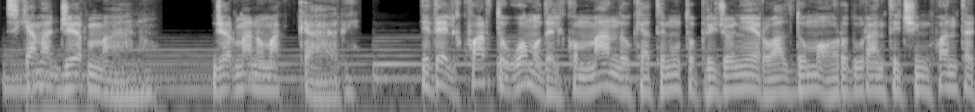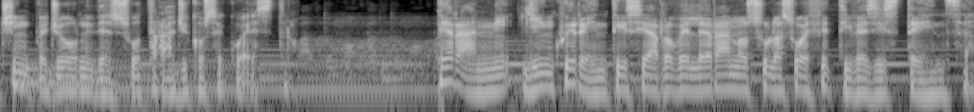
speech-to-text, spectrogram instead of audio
si chiama Germano, Germano Maccari, ed è il quarto uomo del comando che ha tenuto prigioniero Aldo Moro durante i 55 giorni del suo tragico sequestro. Per anni gli inquirenti si arrovelleranno sulla sua effettiva esistenza,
